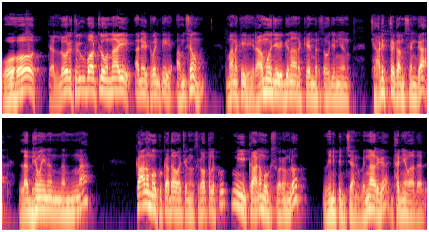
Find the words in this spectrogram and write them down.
ఓహో తెల్లోరి తిరుగుబాట్లు ఉన్నాయి అనేటువంటి అంశం మనకి రామోజీ విజ్ఞాన కేంద్ర సౌజన్యం చారిత్రక అంశంగా లభ్యమైనందన్న కానమోకు కథ వచ్చిన శ్రోతలకు మీ కానమోకు స్వరంలో వినిపించాను. విన్నారుగా? ధన్యవాదాలు.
